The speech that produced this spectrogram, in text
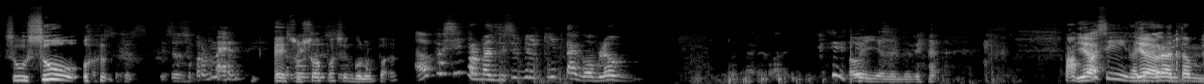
susu Oh, sus- itu Superman eh susu apa susu. sih gua lupa Apa sih permen susu milik kita, goblok? Oh iya bener ya. Papa Iya, sih ngajak iya. berantem.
